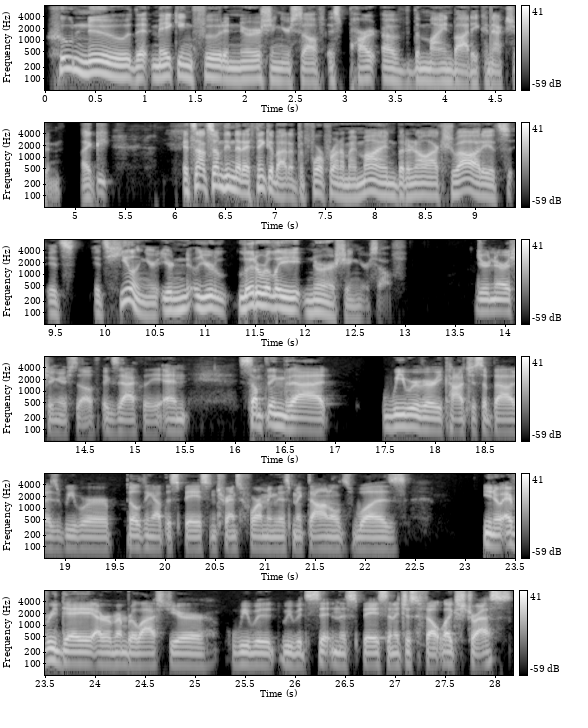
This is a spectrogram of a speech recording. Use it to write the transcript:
who knew that making food and nourishing yourself is part of the mind body connection like mm. it's not something that i think about at the forefront of my mind but in all actuality it's it's it's healing you're you're, you're literally nourishing yourself you're nourishing yourself exactly and something that we were very conscious about as we were building out the space and transforming this McDonald's was you know every day i remember last year we would we would sit in this space and it just felt like stress.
